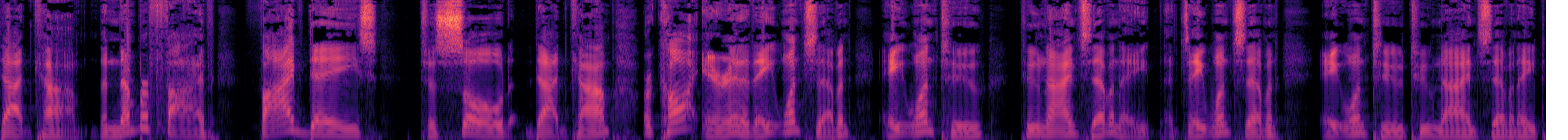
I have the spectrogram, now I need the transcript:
sold.com. The number five, five days to sold.com or call Aaron at 817 812 2978. That's 817 812 2978.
